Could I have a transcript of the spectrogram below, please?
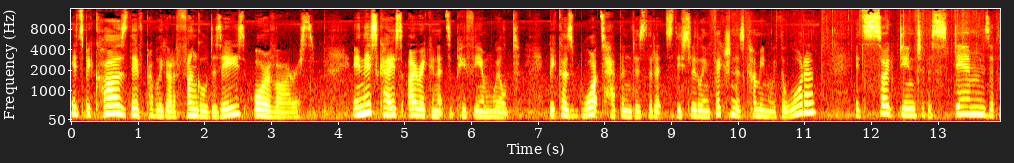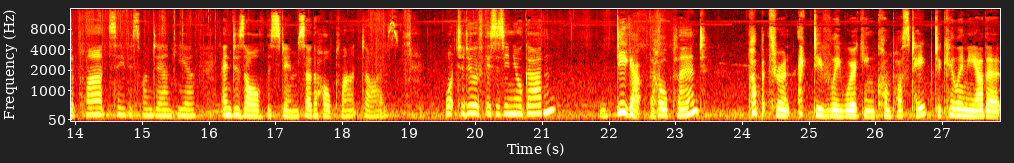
It's because they've probably got a fungal disease or a virus. In this case, I reckon it's a pythium wilt because what's happened is that it's this little infection has come in with the water. It's soaked into the stems of the plant. See this one down here? And dissolve the stem so the whole plant dies. What to do if this is in your garden? Dig up the whole plant, pop it through an actively working compost heap to kill any other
